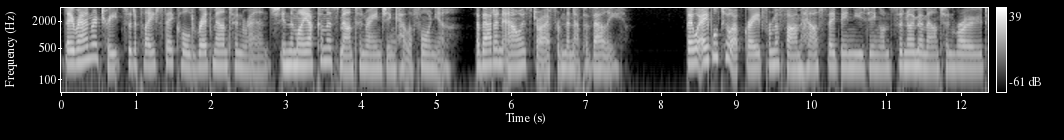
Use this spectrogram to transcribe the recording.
they ran retreats at a place they called Red Mountain Ranch in the Mayacamas mountain range in California, about an hour's drive from the Napa Valley. They were able to upgrade from a farmhouse they'd been using on Sonoma Mountain Road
